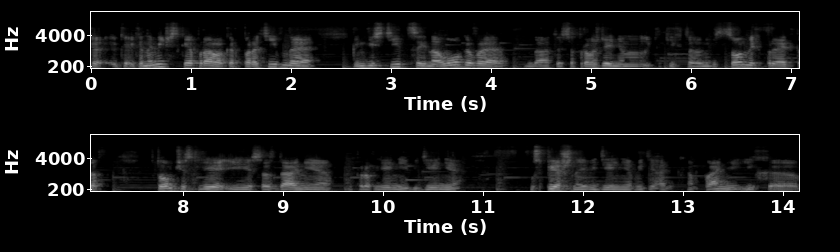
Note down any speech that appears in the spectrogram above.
экономическое право, корпоративное, инвестиции, налоговое, да, то есть сопровождение каких-то инвестиционных проектов, в том числе и создание, управление, ведение, успешное ведение в идеале компании, их э,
